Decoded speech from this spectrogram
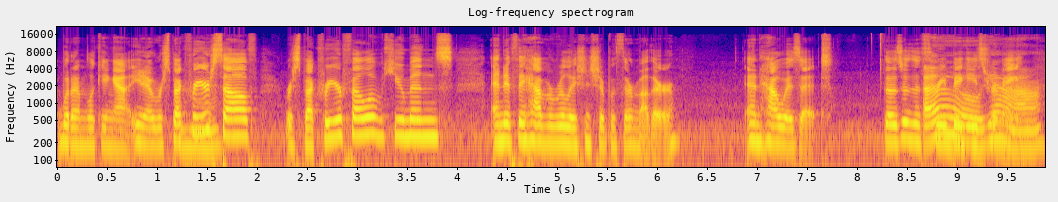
what i'm looking at you know respect Mm-hmm. for yourself respect for your fellow humans and if they have a relationship with their mother. And how is it Those are the three Oh, biggies for yeah. me.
